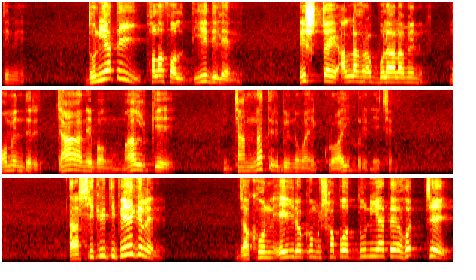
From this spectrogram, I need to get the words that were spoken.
তিনি দুনিয়াতেই ফলাফল দিয়ে দিলেন। নিশ্চয় আল্লাহ রাব্বুল আলমিন মমিনদের জান এবং মালকে জান্নাতের বিনিময়ে ক্রয় করে নিয়েছেন। তারা স্বীকৃতি পেয়ে গেলেন। যখন এই রকম শপথ দুনিয়াতে হচ্ছে,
